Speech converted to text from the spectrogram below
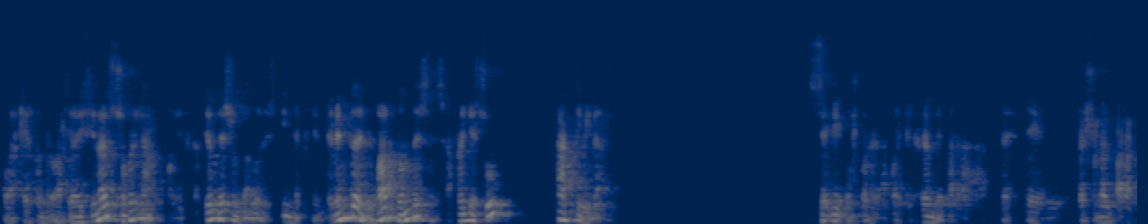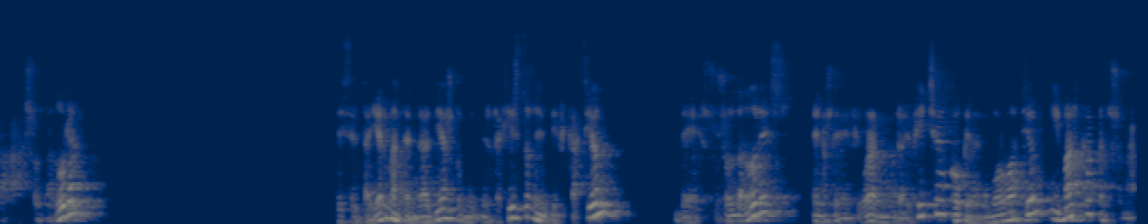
cualquier comprobación adicional sobre la cualificación de soldadores, independientemente del lugar donde se desarrolle su actividad. Seguimos con la cualificación de, personal para la soldadura. Dice el taller mantendrá días con registro de identificación de sus soldadores en los que debe figurar el número de ficha, copia de la homologación y marca personal.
